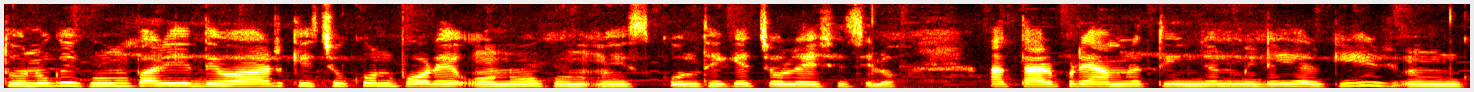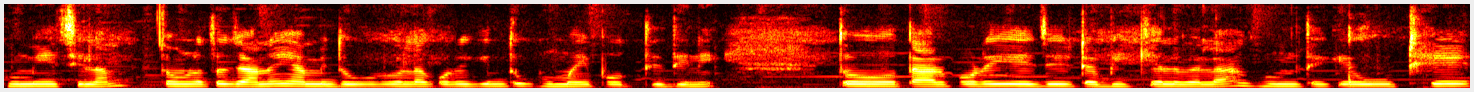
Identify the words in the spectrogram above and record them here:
তনুকে ঘুম পাড়িয়ে দেওয়ার কিছুক্ষণ পরে অনু ঘুম স্কুল থেকে চলে এসেছিল। আর তারপরে আমরা তিনজন মিলেই আর কি ঘুমিয়েছিলাম। তোমরা তো জানোই আমি দুপুরবেলা করে কিন্তু ঘুমাই প্রতিদিনই। তো তারপরে এই যে এটা বিকেলবেলা, ঘুম থেকে উঠে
